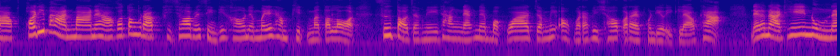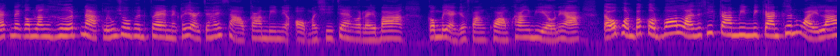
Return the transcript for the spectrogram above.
มากๆ เพราะที่ผ่านมานะคะก็ต้องรับผิดชอบในสิ่งที่เขาเนี่ยไม่ได้ทำผิดมาตลอด ซึ่งต่อจากนี้ทางแน็กเนี่ยบอกว่าจะไม่ออกมารับผิดชอบอะไรคนเดียวอีกแล้วค่ะ ในขณะที่หนุ่มแน็กเนี่ยกำลังเฮิร์ตหนักเลยคุณผู้ชมแฟนๆเนี่ยก็อยากจะให้สาวการมินเนี่ยออกมาชี้แจงอะไรบ้าง ก็ไม่อยากจะฟังความข้างเดียวนะคะแต่ว่าผลปรากฏว่าหลังจากที่การมินมีการเคลื่อนไหวล่า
